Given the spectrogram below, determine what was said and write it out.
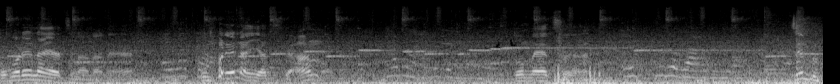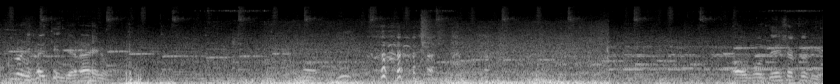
こぼれないやつなんだね。こぼれないやつってあんの？どんなやつ？全部袋に入ってんじゃないの？あもう電車来るよ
